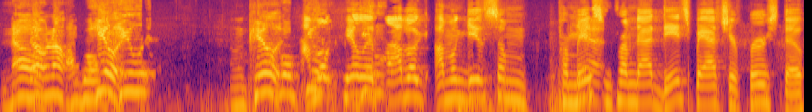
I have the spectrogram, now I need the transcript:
No, No, no, I'm gonna kill kill it. it. I'm gonna kill I'm it. gonna I'm gonna kill it. but I'm gonna, I'm gonna get some permission from that dispatcher first, though.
